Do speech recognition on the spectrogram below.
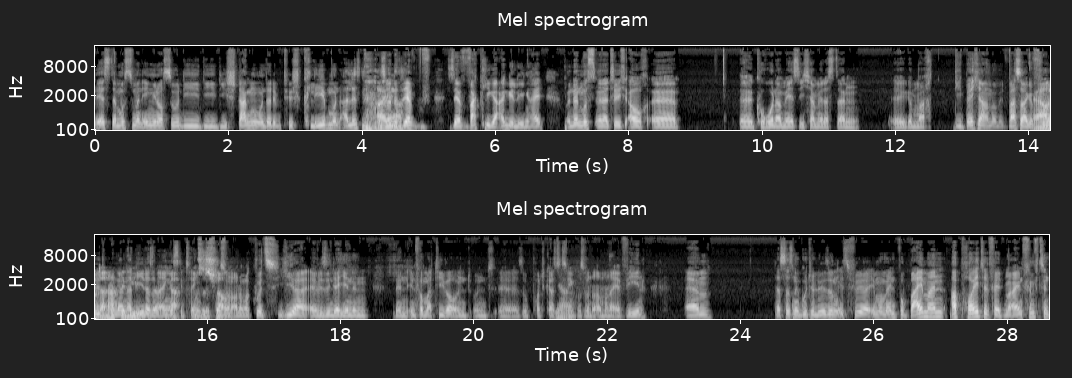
Der ist, da musste man irgendwie noch so die, die, die Stangen unter dem Tisch kleben und alles. Das ah, war ja. eine sehr, sehr wackelige Angelegenheit. Und dann mussten wir natürlich auch äh, äh, Corona-mäßig haben wir das dann äh, gemacht. Die Becher haben wir mit Wasser gefüllt ja, und dann, und dann hat die, jeder sein eigenes ja, Getränk. Das, muss man auch nochmal kurz hier, äh, wir sind ja hier ein ein informativer und, und äh, so Podcast, ja. deswegen muss man auch mal noch erwähnen. Ähm, dass das eine gute Lösung ist für im Moment, wobei man ab heute fällt mir ein, 15.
